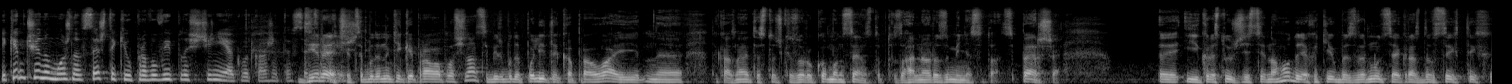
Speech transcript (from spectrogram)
Яким чином можна все ж таки у правовій площині, як ви кажете, все Дві речі. Це буде не тільки правова площина, це більш буде політика правова і е, така, знаєте, з точки зору common sense, тобто загального розуміння ситуації. Перше. е, І користуючись цією нагодою, я хотів би звернутися якраз до всіх тих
